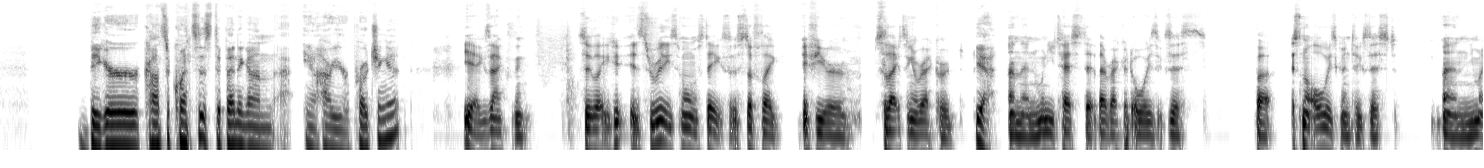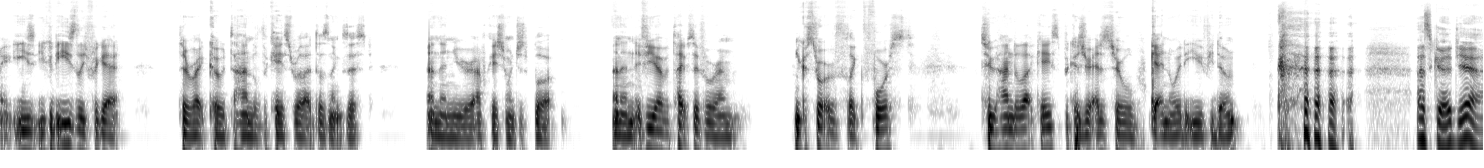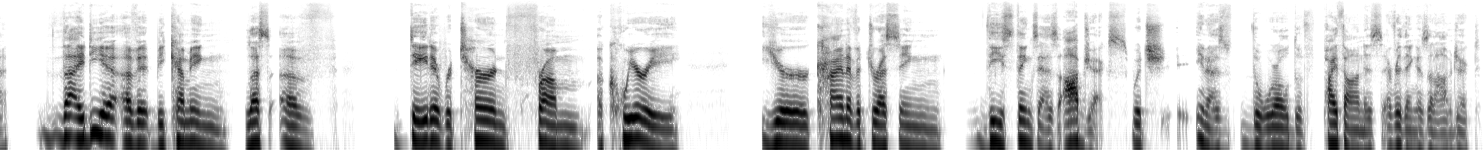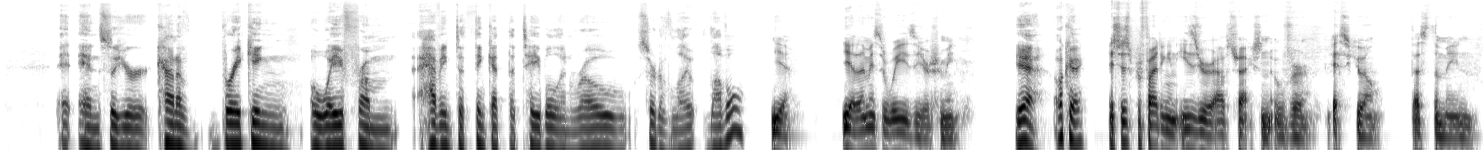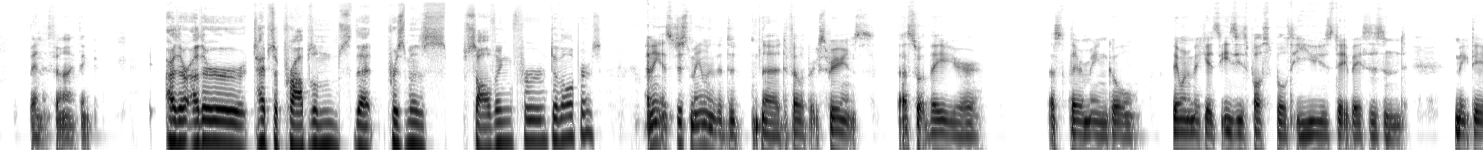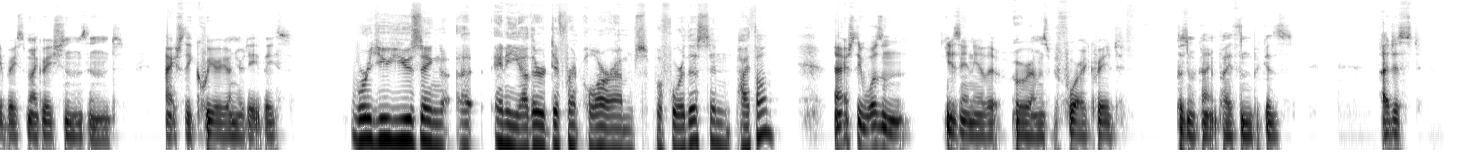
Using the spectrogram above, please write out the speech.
bigger consequences depending on uh, you know how you're approaching it. Yeah, exactly. So like it's really small mistakes. It's stuff like if you're selecting a record, yeah, and then when you test it, that record always exists, but it's not always going to exist, and you might e- you could easily forget to write code to handle the case where that doesn't exist, and then your application would just blow up. And then if you have a type safe ORM, you could sort of like forced to handle that case because your editor will get annoyed at you if you don't. That's good. Yeah. The idea of it becoming less of data returned from a query, you're kind of addressing these things as objects, which, you know, as the world of Python is everything is an object. And so you're kind of breaking away from having to think at the table and row sort of level. Yeah. Yeah, that makes it way easier for me. Yeah. Okay. It's just providing an easier abstraction over SQL. That's the main benefit, I think. Are there other types of problems that Prisma's solving for developers? I think it's just mainly the de- uh, developer experience. That's what they are. That's their main goal. They want to make it as easy as possible to use databases and make database migrations and actually query on your database. Were you using uh, any other different ORMs before this in Python? I actually wasn't using any other ORMs before I created Prisma Client Python because I just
